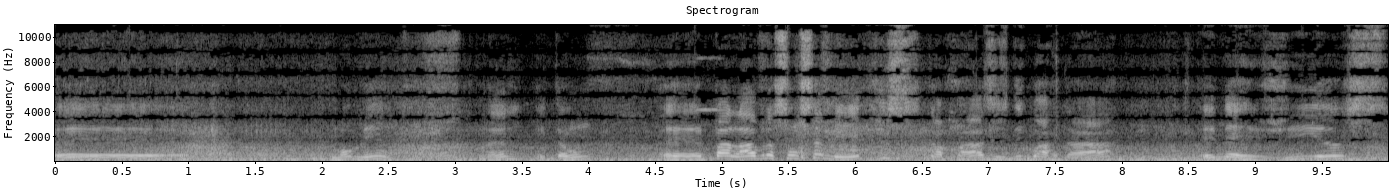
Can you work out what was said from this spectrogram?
é, momentos. Né? Então é, palavras são sementes capazes de guardar energias,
